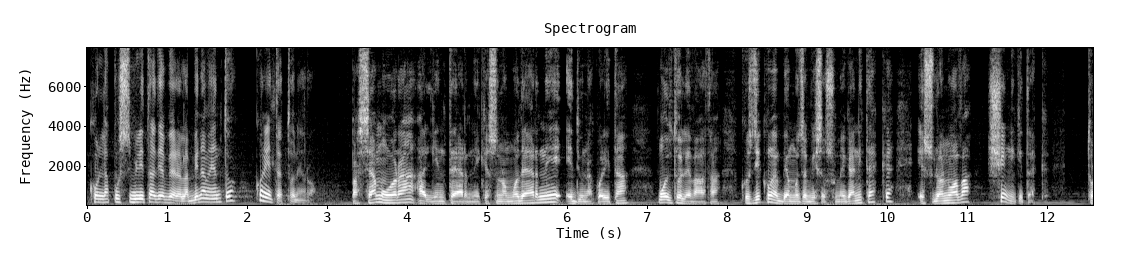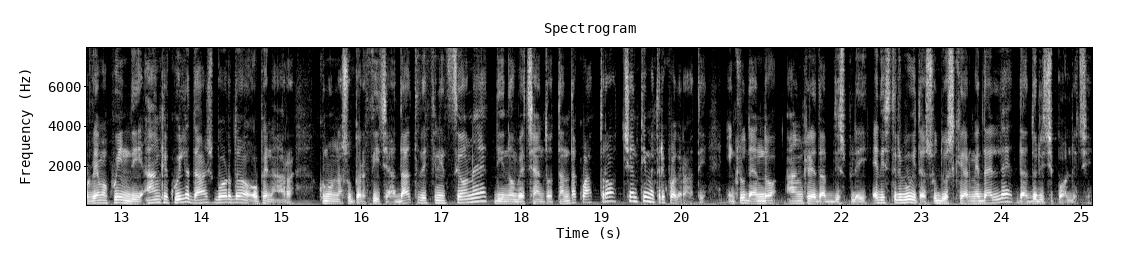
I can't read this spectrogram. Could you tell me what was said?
con la possibilità di avere l'abbinamento con il tetto nero. Passiamo ora agli interni che sono moderni e di una qualità molto elevata, così come abbiamo già visto su Megane Tech e sulla nuova Shiniki Tech. Troviamo quindi anche qui il dashboard OpenR con una superficie ad alta definizione di 984 cm2, includendo anche le DAB display. È distribuita su due schermi ed L da 12 pollici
